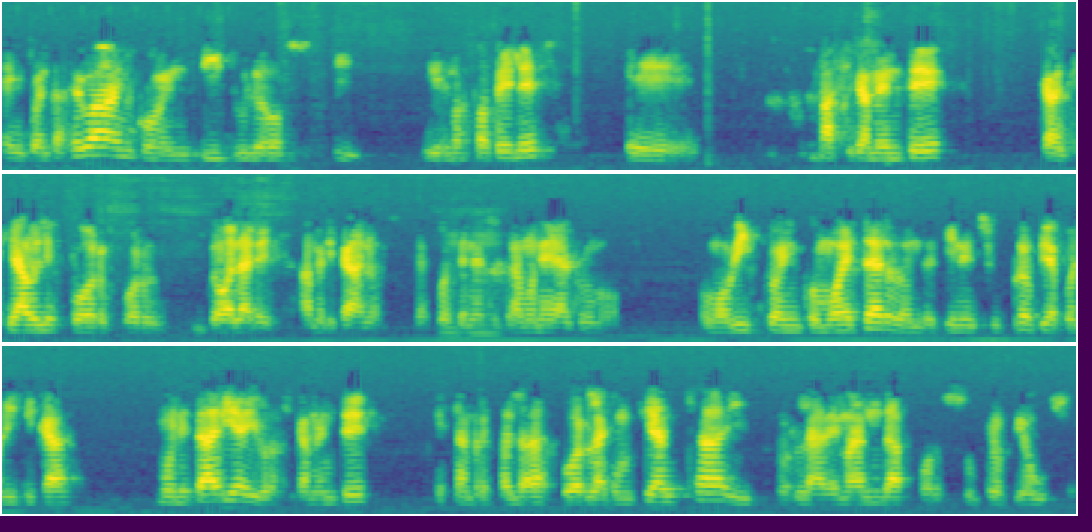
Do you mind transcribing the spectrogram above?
en cuentas de banco, en títulos y, y demás papeles, eh, básicamente canjeables por, por dólares americanos. Después tenés otra moneda como, como Bitcoin, como Ether, donde tienen su propia política monetaria y básicamente están respaldadas por la confianza y por la demanda por su propio uso.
